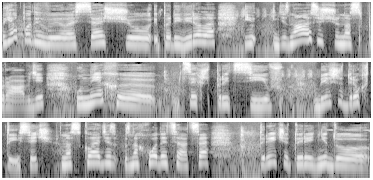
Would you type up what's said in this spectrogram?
Я подивилася, що перевірила, і дізналася, що насправді у них е, цих шприців більше трьох тисяч на складі знаходиться, а це 3-4 дні до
